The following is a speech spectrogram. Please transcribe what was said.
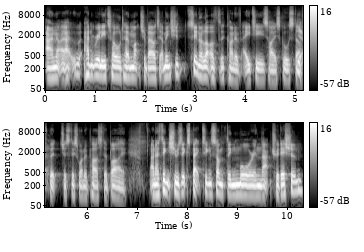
And I hadn't really told her much about it. I mean, she'd seen a lot of the kind of 80s high school stuff, Yeah. but just this one had passed her by. And I think she was expecting something more in that tradition.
